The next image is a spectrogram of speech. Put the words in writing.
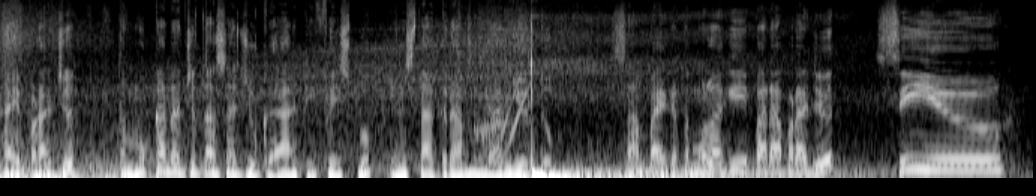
Hai Prajut, temukan Rajut Asa juga di Facebook, Instagram, dan Youtube. Sampai ketemu lagi para Prajut. See you!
